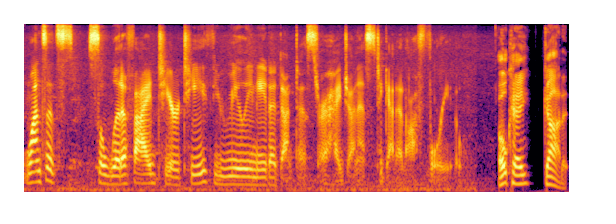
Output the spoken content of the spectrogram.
Once it's solidified to your teeth, you really need a dentist or a hygienist to get it off for you. Okay, got it.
